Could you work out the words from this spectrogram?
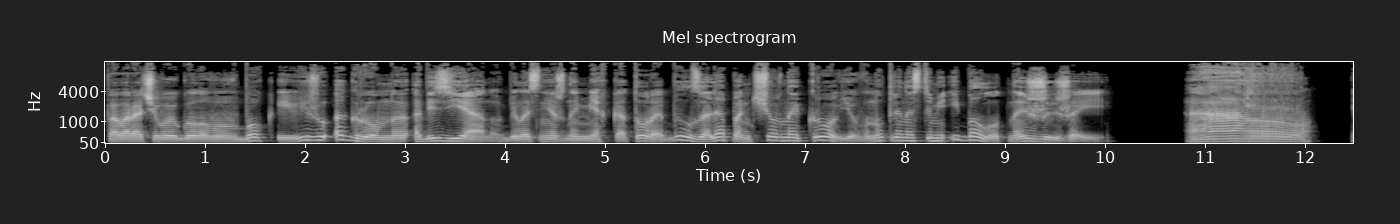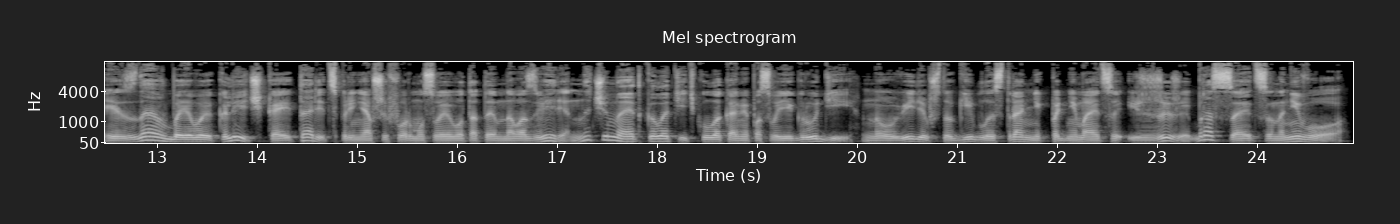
Поворачиваю голову в бок и вижу огромную обезьяну, белоснежный мех которой был заляпан черной кровью, внутренностями и болотной жижей. Арррр! Издав боевой клич, кайтарец, принявший форму своего тотемного зверя, начинает колотить кулаками по своей груди, но увидев, что гиблый странник поднимается из жижи, бросается на него.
